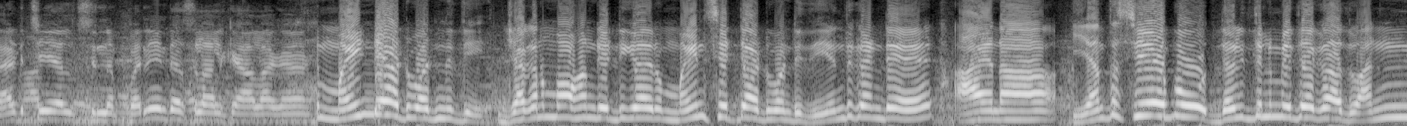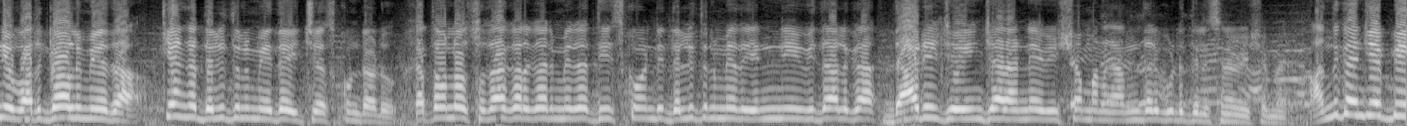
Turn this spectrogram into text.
దాడి చేయాల్సిన పని ఏంటి అసలు అలాగా? మైండే అటువంటిది. జగన్మోహన్ రెడ్డి గారు మైండ్ సెట్ అటువంటిది. ఎందుకంటే ఆయన ఎంతసేపు దళితుల మీదే కాదు అన్ని వర్గాల మీద ముఖ్యంగా దళితుల మీద ఇచ్చేసుకుంటాడు. గతంలో సుధాకర్ గారి మీద తీసుకోండి దళితుల మీద ఎన్ని విధాలుగా దాడులు చేయించారనే విషయం మనకు అందరికీ కూడా తెలిసిన విషయమే. అందుకని చెప్పి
